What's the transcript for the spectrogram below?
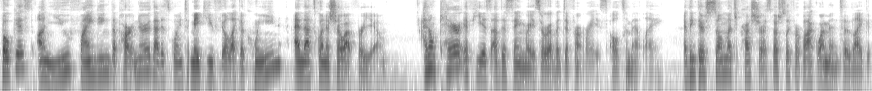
focused on you finding the partner that is going to make you feel like a queen and that's going to show up for you. I don't care if he is of the same race or of a different race, ultimately. I think there's so much pressure, especially for black women to like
